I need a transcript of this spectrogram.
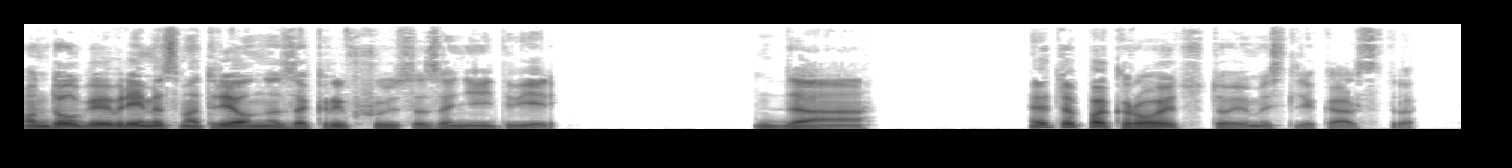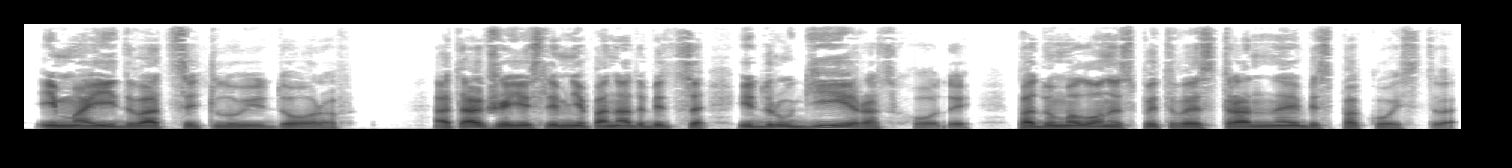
Он долгое время смотрел на закрывшуюся за ней дверь. Да, это покроет стоимость лекарства и мои двадцать луидоров, а также, если мне понадобятся, и другие расходы, — подумал он, испытывая странное беспокойство.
